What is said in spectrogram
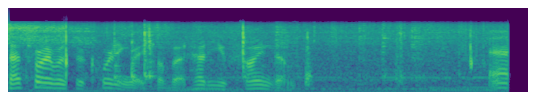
That's what I was recording, Rachel, but how do you find them?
